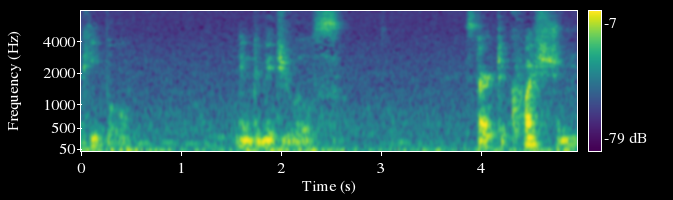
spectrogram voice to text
people, individuals, start to question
